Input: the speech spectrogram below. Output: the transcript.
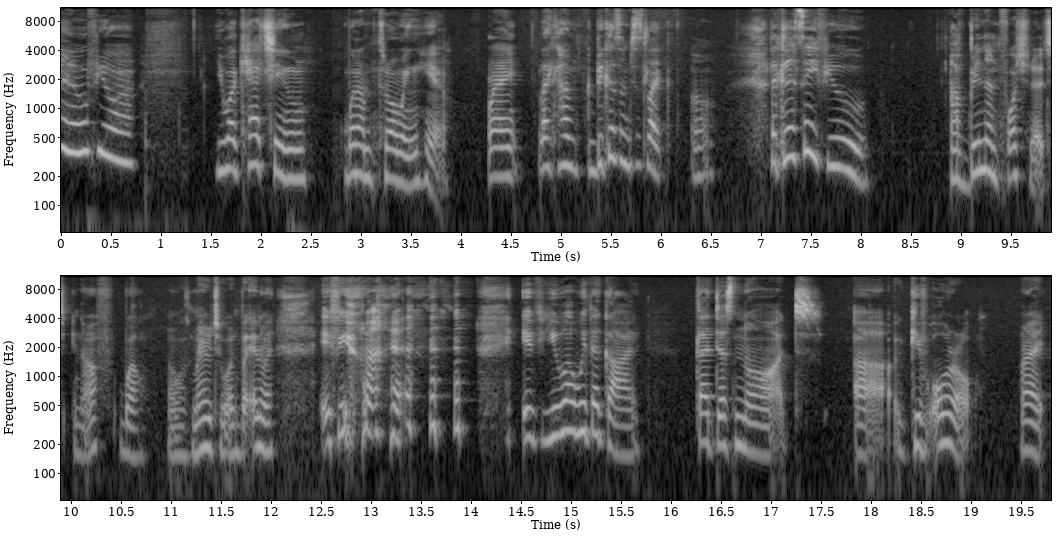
I hope you are you are catching what I'm throwing here, right? Like I'm because I'm just like oh, like let's say if you I've been unfortunate enough. Well, I was married to one, but anyway, if you if you are with a guy that does not uh, give oral, right?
